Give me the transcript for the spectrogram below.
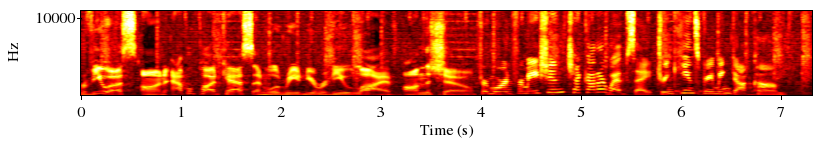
Review us on Apple Podcasts and we'll read your review live on the show. For more information, check out our website, drinkingandscreaming.com.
